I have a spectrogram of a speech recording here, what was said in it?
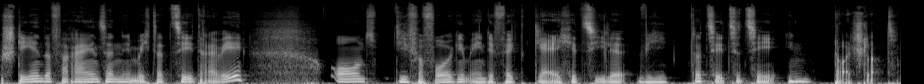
stehender Verein sein, nämlich der C3W. Und die verfolgen im Endeffekt gleiche Ziele wie der CCC in Deutschland.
